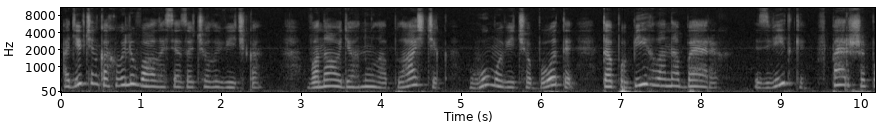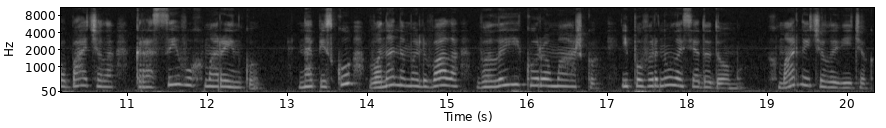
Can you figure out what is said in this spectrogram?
А дівчинка хвилювалася за чоловічка. Вона одягнула плащик, гумові чоботи та побігла на берег, звідки вперше побачила красиву хмаринку. На піску вона намалювала велику ромашку і повернулася додому. Хмарний чоловічок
